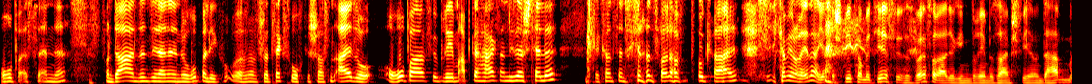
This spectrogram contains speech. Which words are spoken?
Europa ist zu Ende. Von da an sind sie dann in Europa League äh, Platz 6 hochgeschossen. Also Europa für Bremen abgehakt an dieser Stelle. Wir konzentrieren uns voll auf den Pokal. Ich kann mich noch erinnern, ich habe das Spiel kommentiert für das Wölferadio gegen Bremen, das Heimspiel. Und da haben,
